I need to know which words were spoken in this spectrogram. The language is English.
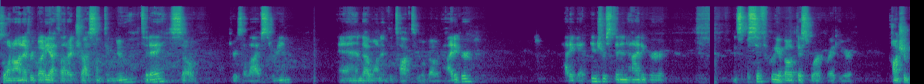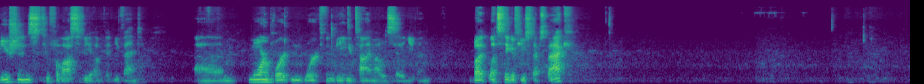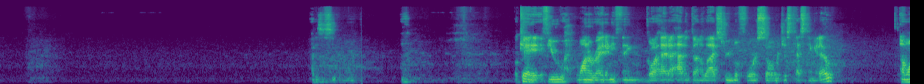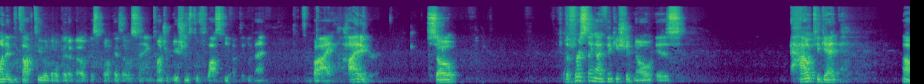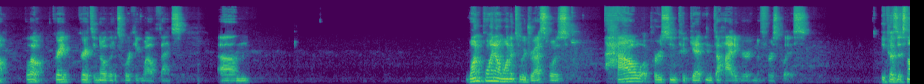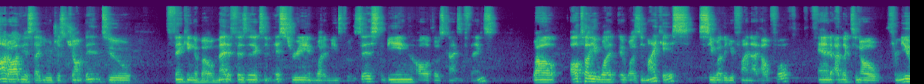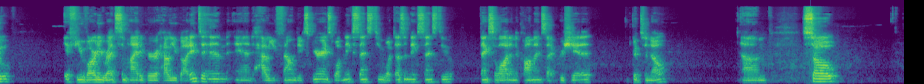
What's going on, everybody? I thought I'd try something new today. So here's a live stream. And I wanted to talk to you about Heidegger, how to get interested in Heidegger, and specifically about this work right here Contributions to Philosophy of the Event. Um, more important work than Being and Time, I would say, even. But let's take a few steps back How does this even work? Okay, if you want to write anything, go ahead. I haven't done a live stream before, so we're just testing it out. I wanted to talk to you a little bit about this book, as I was saying, Contributions to Philosophy of the Event by Heidegger. So, the first thing I think you should know is how to get. Oh, hello. Great, great to know that it's working well. Thanks. Um, one point I wanted to address was how a person could get into Heidegger in the first place. Because it's not obvious that you would just jump into thinking about metaphysics and history and what it means to exist, being, all of those kinds of things. Well, I'll tell you what it was in my case, see whether you find that helpful. And I'd like to know from you if you've already read some Heidegger, how you got into him and how you found the experience, what makes sense to you, what doesn't make sense to you. Thanks a lot in the comments. I appreciate it good to know. Um, so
